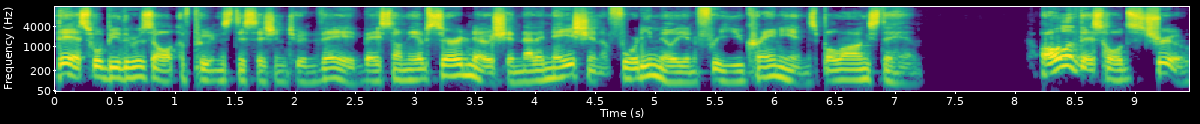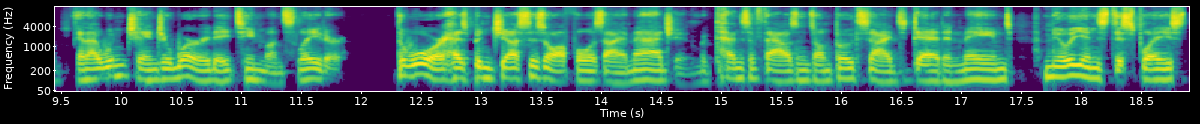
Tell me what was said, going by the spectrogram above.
This will be the result of Putin's decision to invade, based on the absurd notion that a nation of 40 million free Ukrainians belongs to him. All of this holds true, and I wouldn't change a word 18 months later. The war has been just as awful as I imagined, with tens of thousands on both sides dead and maimed, millions displaced,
